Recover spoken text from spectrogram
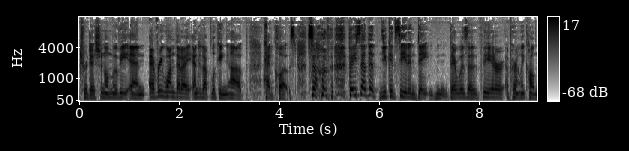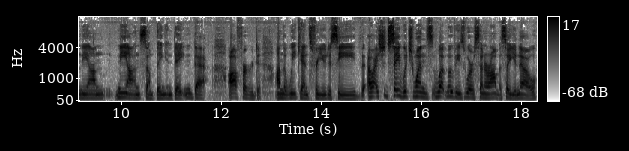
traditional movie, and everyone that I ended up looking up had closed. So they said that you could see it in Dayton. There was a theater apparently called Neon Neon something in Dayton that offered on the weekends for you to see. The, oh, I should say which ones, what movies were Cinerama, so you know.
